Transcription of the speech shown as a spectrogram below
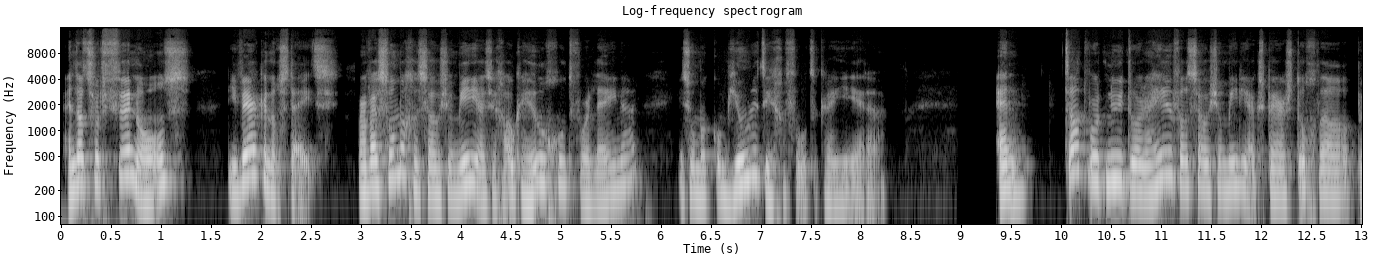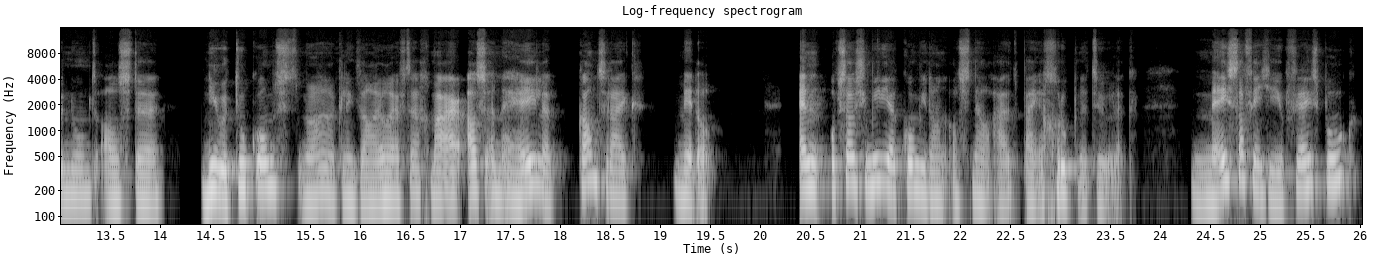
En dat soort funnels, die werken nog steeds. Maar waar sommige social media zich ook heel goed voor lenen, is om een community gevoel te creëren. En dat wordt nu door heel veel social media experts toch wel benoemd als de nieuwe toekomst, nou, dat klinkt wel heel heftig, maar als een hele kansrijk middel. En op social media kom je dan al snel uit bij een groep natuurlijk. Meestal vind je je op Facebook,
